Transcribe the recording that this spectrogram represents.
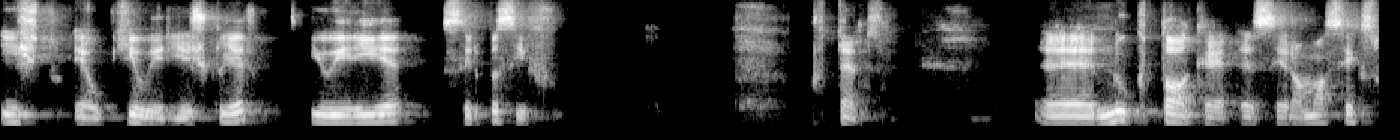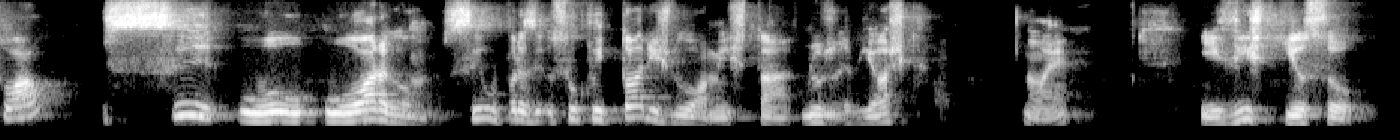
isto é o que eu iria escolher, eu iria ser passivo. Portanto, uh, no que toca a ser homossexual, se o, o órgão, se o, se o clitóris do homem está nos rabiosque, não é? E visto que eu sou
